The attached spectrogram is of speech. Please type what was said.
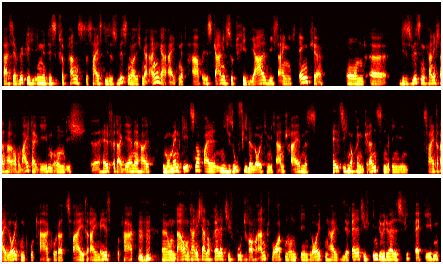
da ist ja wirklich irgendeine Diskrepanz. Das heißt, dieses Wissen, was ich mir angeeignet habe, ist gar nicht so trivial, wie ich es eigentlich denke. Und äh, dieses Wissen kann ich dann halt auch weitergeben und ich äh, helfe da gerne halt. Im Moment geht's noch, weil nicht so viele Leute mich anschreiben. Es hält sich noch in Grenzen mit irgendwie zwei, drei Leuten pro Tag oder zwei, drei Mails pro Tag. Mhm. Äh, und darum kann ich da noch relativ gut drauf antworten und den Leuten halt relativ individuelles Feedback geben,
